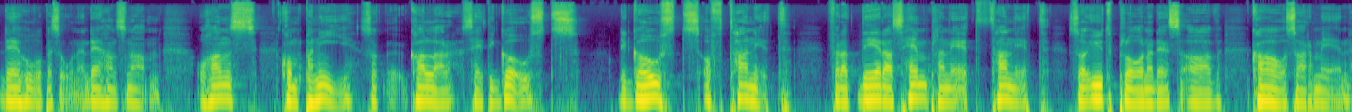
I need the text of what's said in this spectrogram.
Det är huvudpersonen, det är hans namn. Och hans kompani så kallar sig till Ghosts. The Ghosts of Tanit. För att deras hemplanet Tanit så utplånades av Kaosarmén.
